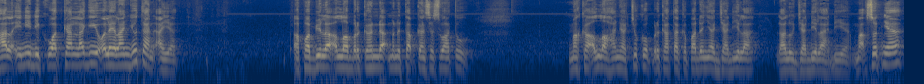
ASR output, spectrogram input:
hal ini dikuatkan lagi oleh lanjutan ayat. Apabila Allah berkehendak menetapkan sesuatu maka Allah hanya cukup berkata kepadanya jadilah lalu jadilah dia. Maksudnya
